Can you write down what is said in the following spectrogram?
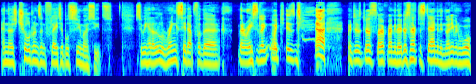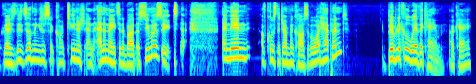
and those children's inflatable sumo suits. So we had a little ring set up for the the wrestling, which is which is just so funny. They just have to stand in them, not even walk. There's there's something just so cartoonish and animated about a sumo suit. and then of course the jumping castle. But what happened? Biblical weather came, okay?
